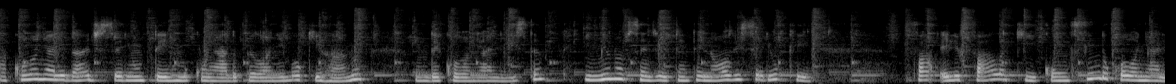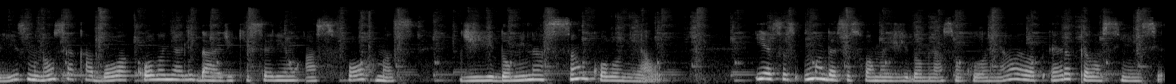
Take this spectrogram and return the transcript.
a colonialidade seria um termo cunhado pelo Aníbal Quijano, um decolonialista. Em 1989 seria o quê? Ele fala que com o fim do colonialismo não se acabou a colonialidade, que seriam as formas de dominação colonial. E essas, uma dessas formas de dominação colonial era pela ciência.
